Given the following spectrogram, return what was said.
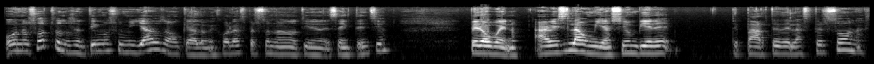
O nosotros nos sentimos humillados, aunque a lo mejor las personas no tienen esa intención. Pero bueno, a veces la humillación viene de parte de las personas.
